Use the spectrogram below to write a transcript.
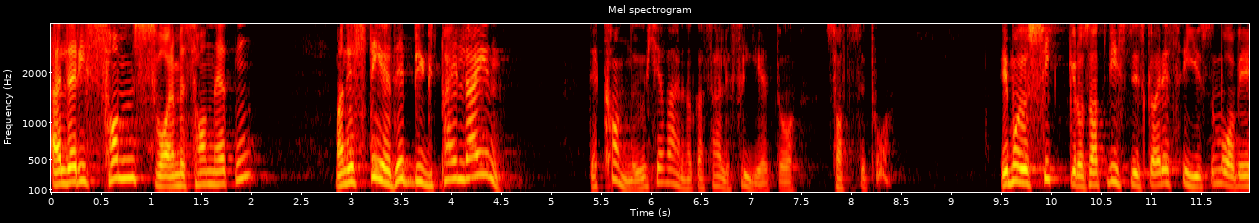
eller i samsvar med sannheten, men i stedet er bygd på ei løgn, det kan jo ikke være noe særlig frihet å satse på. Vi må jo sikre oss at hvis vi skal være frie, så må vi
